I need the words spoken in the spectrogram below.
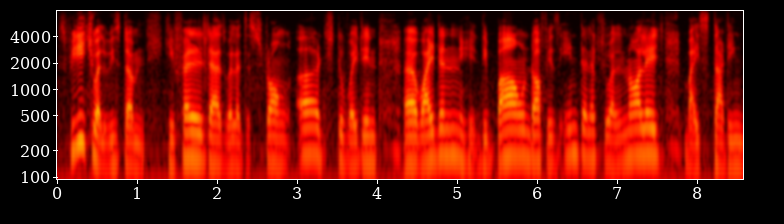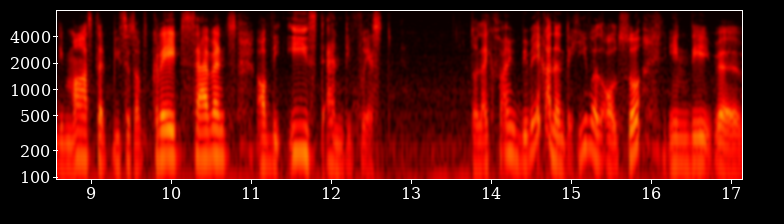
spiritual wisdom, he felt as well as a strong urge to widen, uh, widen the bound of his intellectual knowledge by studying the masterpieces of great savants of the East and the West. So, like Swami Vivekananda, he was also in the uh,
